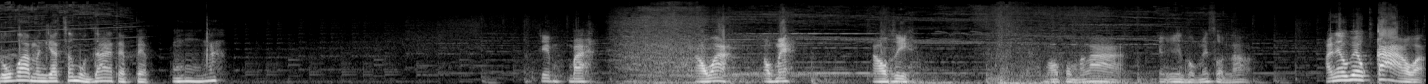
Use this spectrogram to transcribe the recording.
รู้ว่ามันยัดสมุดได้แต่แบบ อืมนะ เจมส์ไปเอาว่า เอาไหมเอาสิหมอผมมาล่า อย่างอื่นผมไม่สนแล้ว อันนี้เวลเก้าอะ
